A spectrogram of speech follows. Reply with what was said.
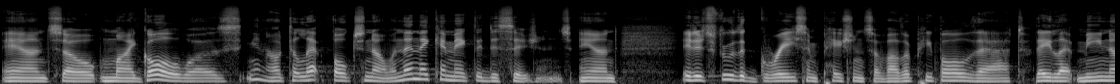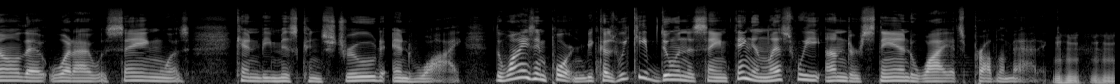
And so my goal was, you know, to let folks know, and then they can make the decisions. And it is through the grace and patience of other people that they let me know that what I was saying was can be misconstrued and why. The why is important because we keep doing the same thing unless we understand why it's problematic. Mm-hmm, mm-hmm.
